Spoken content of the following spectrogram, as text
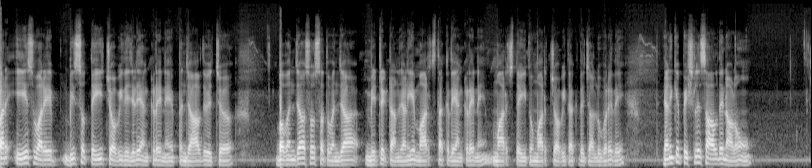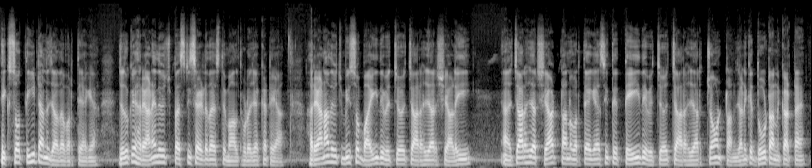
ਪਰ ਇਸ ਬਾਰੇ 2023-24 ਦੇ ਜਿਹੜੇ ਅੰਕੜੇ ਨੇ ਪੰਜਾਬ ਦੇ ਵਿੱਚ 5257 ਮੀਟ੍ਰਿਕ ਟਨ ਜਾਣੀ ਇਹ ਮਾਰਚ ਤੱਕ ਦੇ ਅੰਕੜੇ ਨੇ ਮਾਰਚ 23 ਤੋਂ ਮਾਰਚ 24 ਤੱਕ ਦੇ ਚਾਲੂ ਵਰੇ ਦੇ। ਜਾਣੀ ਕਿ ਪਿਛਲੇ ਸਾਲ ਦੇ ਨਾਲੋਂ 130 ਟਨ ਜ਼ਿਆਦਾ ਵਰਤਿਆ ਗਿਆ। ਜਦੋਂ ਕਿ ਹਰਿਆਣੇ ਦੇ ਵਿੱਚ ਪੈਸਟੀਸਾਈਡ ਦਾ ਇਸਤੇਮਾਲ ਥੋੜਾ ਜਿਹਾ ਘਟਿਆ। ਹਰਿਆਣਾ ਦੇ ਵਿੱਚ 2022 ਦੇ ਵਿੱਚ 4046 ਅ, 4066 ਟਨ ਵਰਤਿਆ ਗਿਆ ਸੀ ਤੇ 23 ਦੇ ਵਿੱਚ 4064 ਟਨ ਯਾਨੀ ਕਿ 2 ਟਨ ਘੱਟ ਹੈ।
